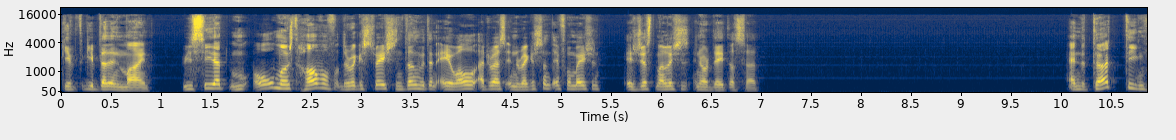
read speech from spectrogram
Keep, keep that in mind. We see that almost half of the registrations done with an AOL address in registrant information is just malicious in our data set. And the third thing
